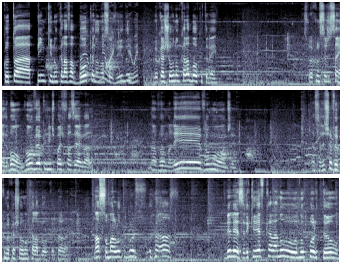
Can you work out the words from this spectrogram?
Enquanto a Pink nunca lava a boca no nosso ouvido. Meu cachorro não cala a boca também. Espero que não esteja saindo. Bom, vamos ver o que a gente pode fazer agora. Não, vamos ali. Vamos onde? Nossa, deixa eu ver o que meu cachorro não cala a boca. Pra lá. Nossa, o maluco gordo. Beleza, ele queria ficar lá no, no portão.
